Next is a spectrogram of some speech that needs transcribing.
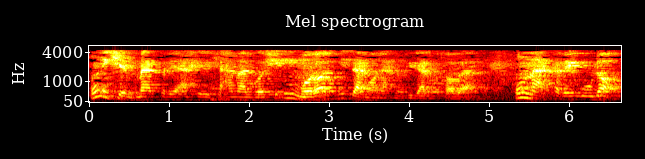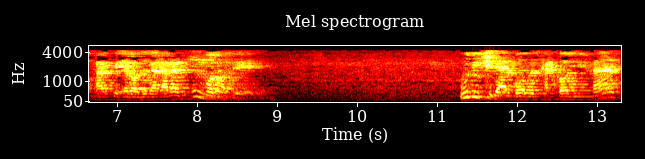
اونی که مرتبه اخیره که عمل باشه این مراد نیست در ما در مطابق. اون مرتبه اولا طرف اراده و قرار این مراده. اونی که در باب تکالیف هست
